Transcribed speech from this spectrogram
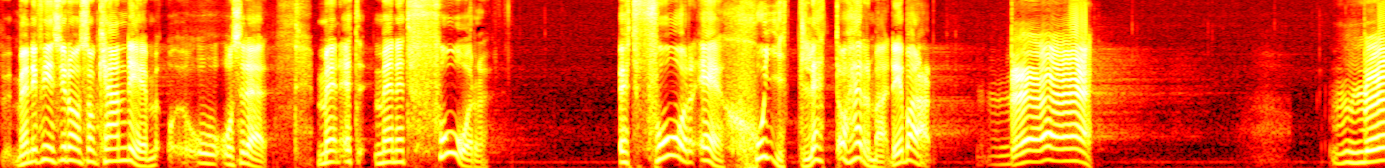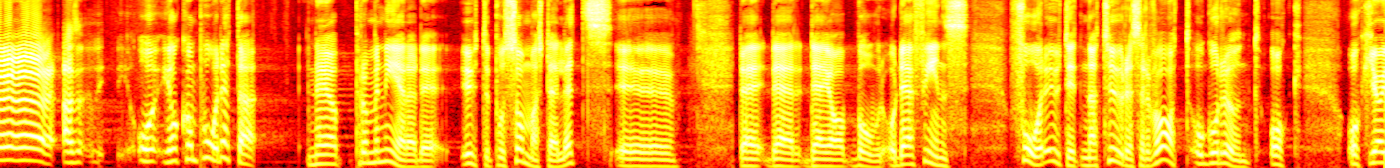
Men det finns ju de som kan det och, och sådär. Men ett, men ett får ett får är skitlätt att härma. Det är bara... Alltså, och jag kom på detta när jag promenerade ute på sommarstället eh, där, där, där jag bor. Och där finns får ute i ett naturreservat och går runt. Och, och jag,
